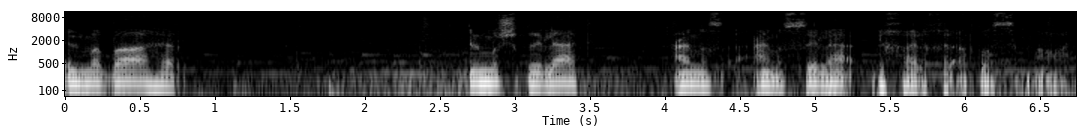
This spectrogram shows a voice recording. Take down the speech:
المظاهر المشغلات عن عن الصلة بخالق الأرض والسماوات.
